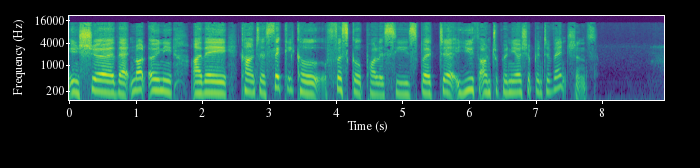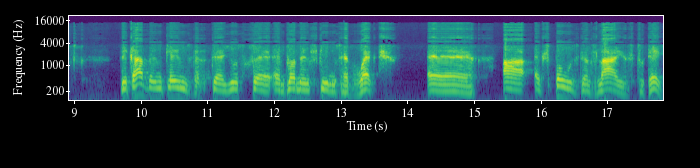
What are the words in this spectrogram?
ensure that not only are they counter-cyclical fiscal policies, but uh, youth entrepreneurship interventions? The government claims that their youth uh, employment schemes have worked, uh, are exposed as lies today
